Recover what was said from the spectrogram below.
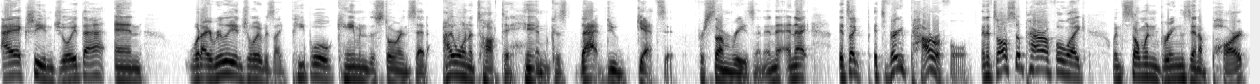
I actually enjoyed that and what I really enjoyed was like people came into the store and said, "I want to talk to him because that dude gets it." for some reason. And and I it's like it's very powerful. And it's also powerful like when someone brings in a part,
